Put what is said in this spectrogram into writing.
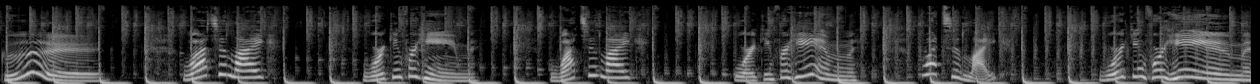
Good. What's it like working for him? What's it like working for him? What's it like working for him?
